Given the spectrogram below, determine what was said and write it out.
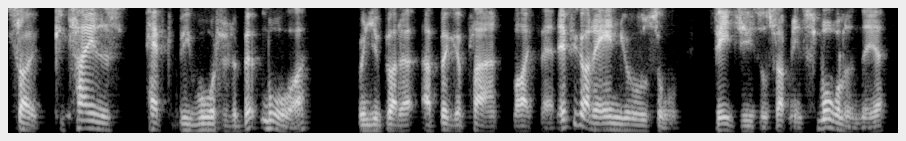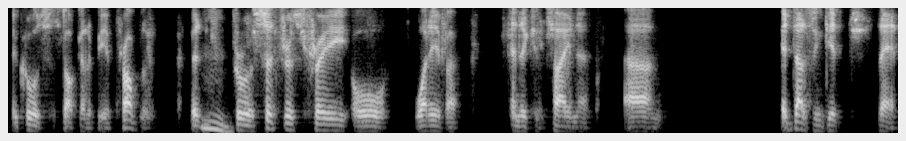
So containers have to be watered a bit more when you've got a, a bigger plant like that. If you've got annuals or veggies or something small in there, of course, it's not going to be a problem. But Mm. for a citrus tree or whatever in a container, um, it doesn't get that.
